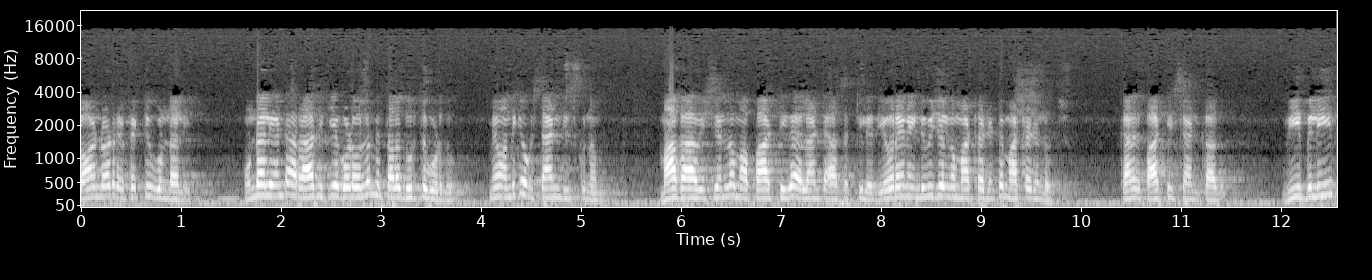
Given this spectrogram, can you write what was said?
లా అండ్ ఆర్డర్ ఎఫెక్టివ్గా ఉండాలి. ఉండాలి అంటే ఆ రాజకీయ గొడవల్లో మేము తల దూర్చకూడదు. మేము అందుకే ఒక స్టాండ్ తీసుకున్నాం. మాకు ఆ విషయంలో మా పార్టీగా ఎలాంటి ఆసక్తి లేదు. ఎవరైనా ఇండివిజువల్గా మాట్లాడింటే మాట్లాడిండొచ్చు. కానీ అది పార్టీ స్టాండ్ కాదు. We believe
